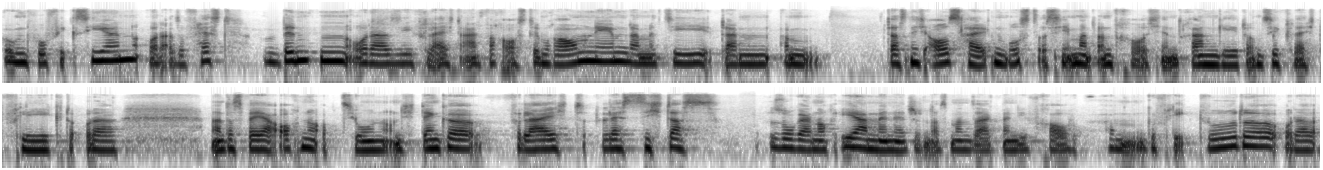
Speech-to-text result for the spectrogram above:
irgendwo fixieren oder also festbinden oder sie vielleicht einfach aus dem Raum nehmen, damit sie dann ähm, das nicht aushalten muss, dass jemand an Frauchen dran geht und sie vielleicht pflegt oder na, das wäre ja auch eine Option. Und ich denke, vielleicht lässt sich das sogar noch eher managen, dass man sagt, wenn die Frau ähm, gepflegt würde oder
